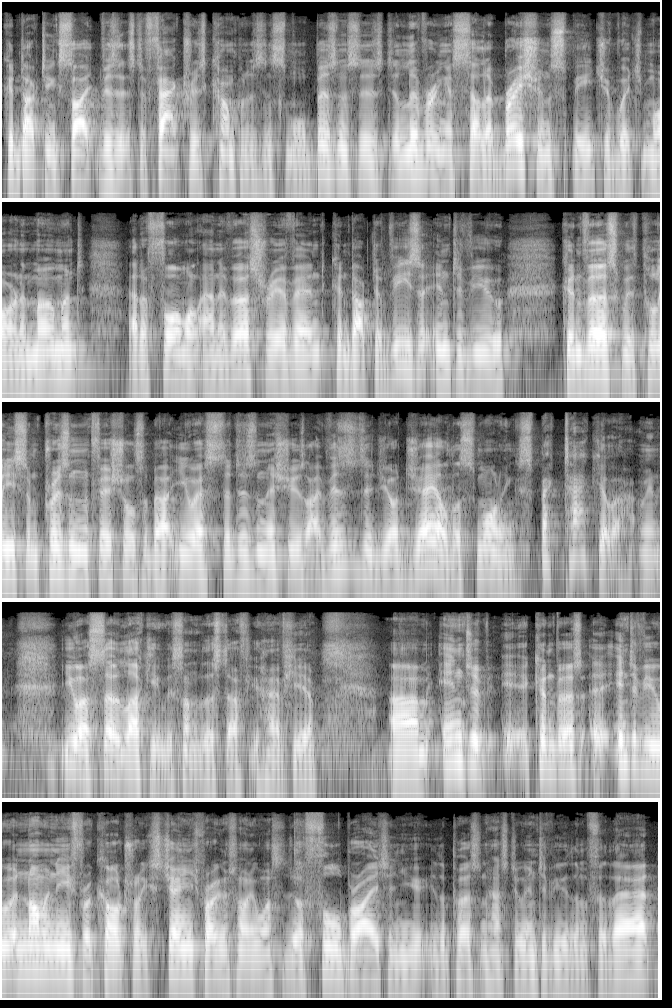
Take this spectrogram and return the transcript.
conducting site visits to factories, companies, and small businesses, delivering a celebration speech, of which more in a moment, at a formal anniversary event, conduct a visa interview, converse with police and prison officials about US citizen issues. I visited your jail this morning. Spectacular. I mean, you are so lucky with some of the stuff you have here. Um, interv converse, uh, interview a nominee for a cultural exchange program. Somebody wants to do a Fulbright, and you, the person has to interview them for that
